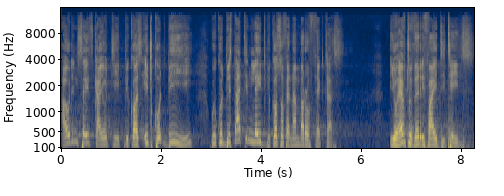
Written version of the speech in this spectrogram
I wouldn't say it's chaotic because it could be, we could be starting late because of a number of factors. You have to verify details.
